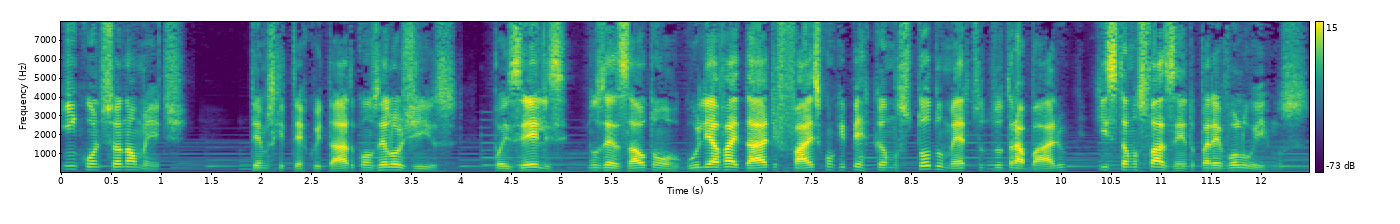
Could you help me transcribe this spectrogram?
incondicionalmente temos que ter cuidado com os elogios, pois eles nos exaltam orgulho e a vaidade faz com que percamos todo o mérito do trabalho que estamos fazendo para evoluirmos.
